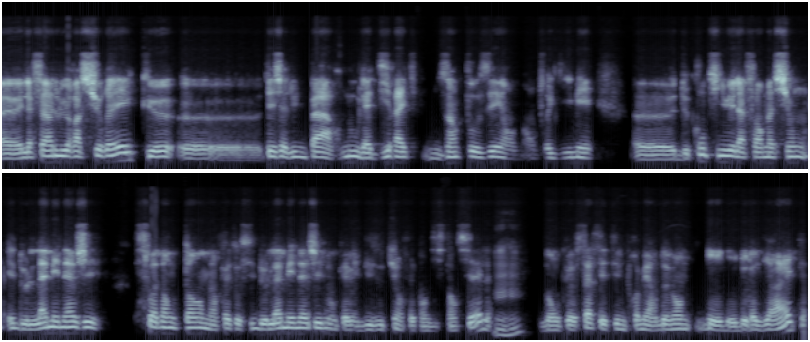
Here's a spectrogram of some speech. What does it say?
il a fallu rassurer que déjà d'une part, nous, la directe nous imposait entre guillemets de continuer la formation et de l'aménager soit dans le temps, mais en fait aussi de l'aménager donc avec des outils en fait en distanciel. Mhm. Donc euh, ça, c'était une première demande de, de, de, la directe.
